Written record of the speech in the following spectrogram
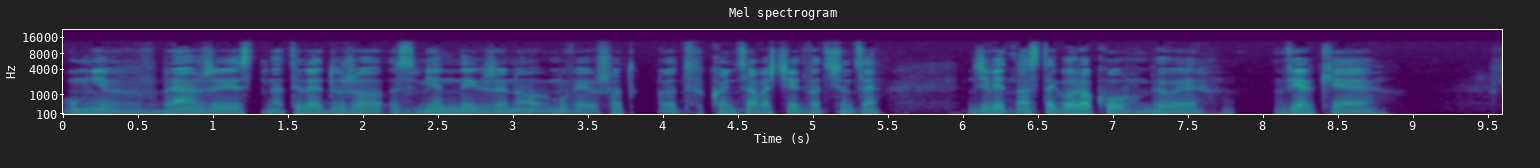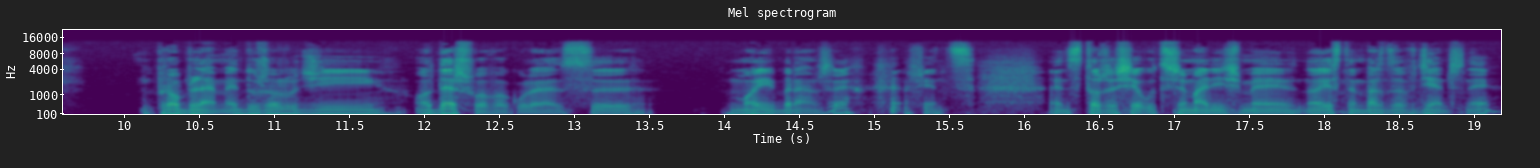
u mnie w branży jest na tyle dużo zmiennych, że no mówię już od, od końca właściwie 2019 roku były wielkie problemy. Dużo ludzi odeszło w ogóle z mojej branży, więc, więc to, że się utrzymaliśmy, no jestem bardzo wdzięczny.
